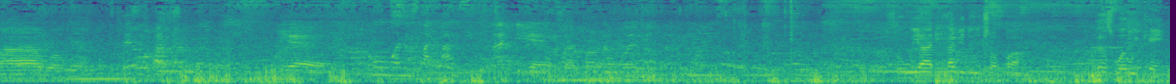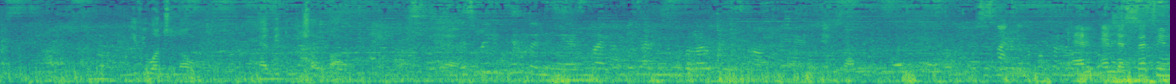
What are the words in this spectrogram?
Wow. Yeah. Oh, when like ice. Yeah, exactly. So we are the heavy duty chopper. That's where we came. If you want to know, heavy duty chopper. It's really cool in here. It's like you can all the locals come here. exactly. It's just like in the proper. And and the setting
